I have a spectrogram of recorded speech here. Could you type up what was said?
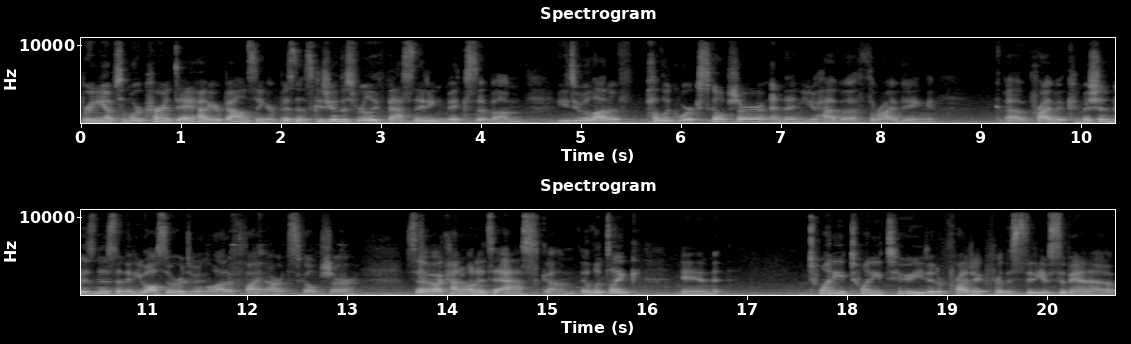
bringing up some more current day, how you're balancing your business, because you have this really fascinating mix of um, you do a lot of public work sculpture, and then you have a thriving uh, private commission business, and then you also are doing a lot of fine art sculpture. So I kind of wanted to ask. Um, it looked like in 2022 you did a project for the city of Savannah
